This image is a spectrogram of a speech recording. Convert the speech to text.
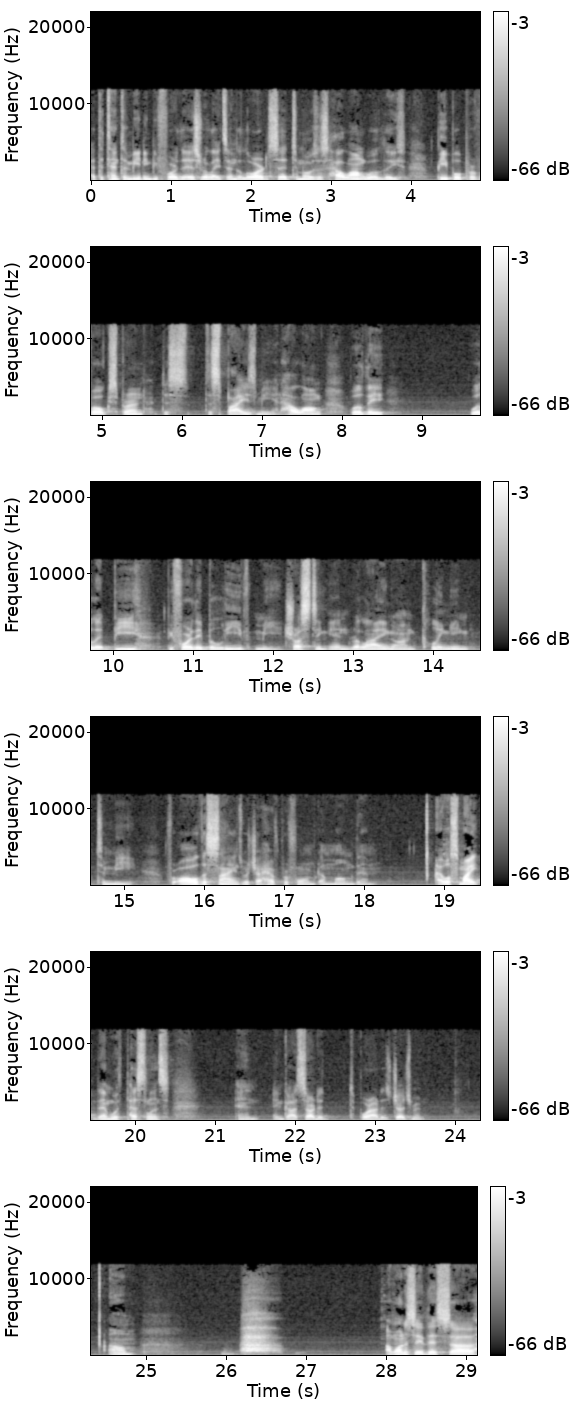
at the tent of meeting before the Israelites. And the Lord said to Moses, How long will these people provoke, spurn, despise me? And how long will they will it be before they believe me, trusting in, relying on, clinging to me, for all the signs which I have performed among them. I will smite them with pestilence. And, and God started to pour out his judgment. Um, I want to say this. Uh,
